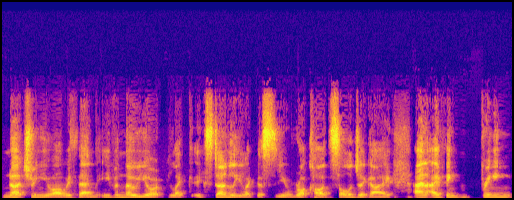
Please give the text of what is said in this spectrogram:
nurturing you are with them even though you're like externally like this you know rock hard soldier guy. And i think bringing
